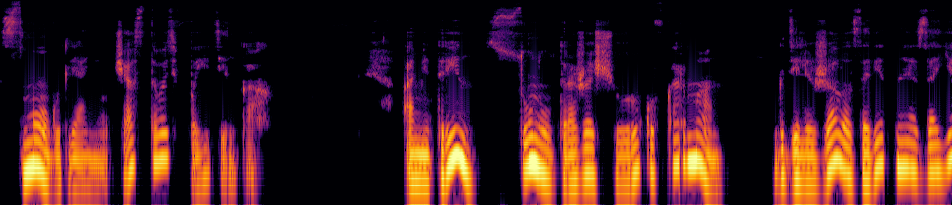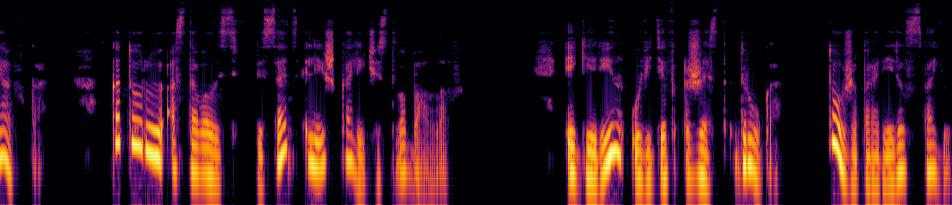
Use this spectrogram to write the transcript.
смогут ли они участвовать в поединках. Аметрин сунул дрожащую руку в карман, где лежала заветная заявка, в которую оставалось вписать лишь количество баллов. Эгерин, увидев жест друга, тоже проверил свою.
